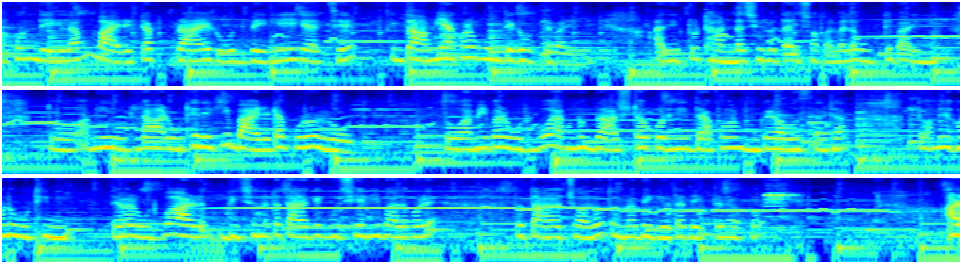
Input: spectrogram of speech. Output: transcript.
এখন দেখলাম বাইরেটা প্রায় রোদ বেরিয়েই গেছে, কিন্তু আমি এখনও ঘুম থেকে উঠতে পারিনি। আজ একটু ঠান্ডা ছিল, তাই সকালবেলা উঠতে পারিনি। তো আমি উঠলাম আর উঠে দেখি বাইরেটা পুরো রোদ। তো আমি এবার উঠবো এখনও ব্রাশটাও করিনি দেখো আমার মুখের অবস্থাটা। তো আমি এখনও উঠিনি। তো এবার উঠবো আর বিছানাটা তার আগে গুছিয়ে নিই ভালো করে। তো তার চলো, তোমরা ভিডিওটা দেখতে থাকো। আর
